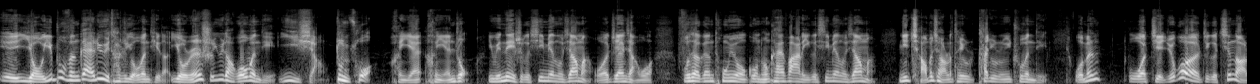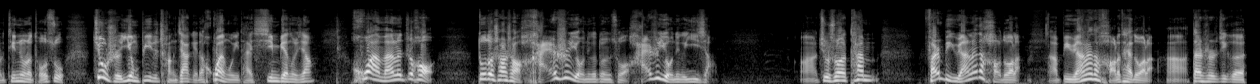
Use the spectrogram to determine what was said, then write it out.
呃，有一部分概率它是有问题的，有人是遇到过问题，异响顿挫很严很严重，因为那是个新变速箱嘛。我之前讲过，福特跟通用共同开发了一个新变速箱嘛，你巧不巧了，它就它就容易出问题。我们我解决过这个青岛的听众的投诉，就是硬逼着厂家给他换过一台新变速箱，换完了之后，多多少少还是有那个顿挫，还是有那个异响，啊，就是说它反正比原来的好多了啊，比原来的好了太多了啊，但是这个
